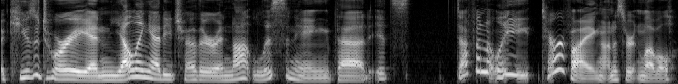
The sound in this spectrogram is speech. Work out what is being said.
accusatory and yelling at each other and not listening that it's definitely terrifying on a certain level.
